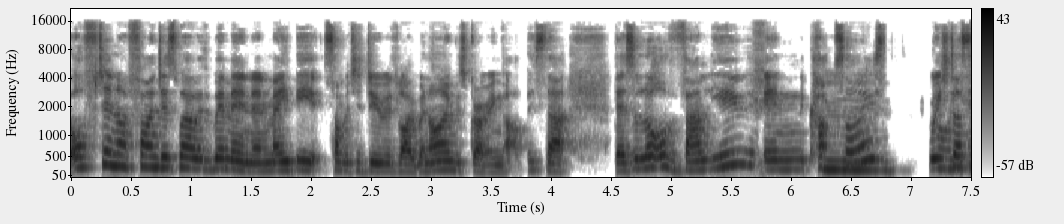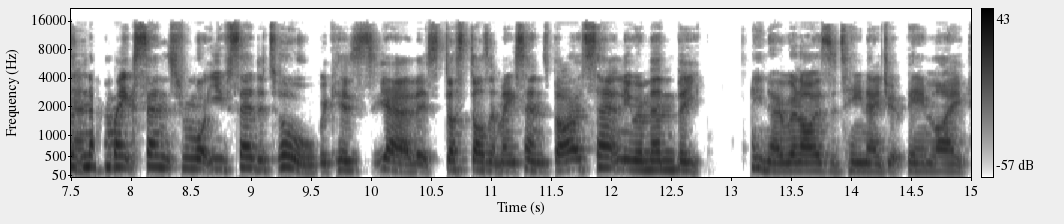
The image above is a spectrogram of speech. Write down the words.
often I find as well with women and maybe it's something to do with like when I was growing up is that there's a lot of value in cup mm. size which oh, doesn't yeah. make sense from what you've said at all because yeah this just doesn't make sense but I certainly remember you know, when I was a teenager, it being like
